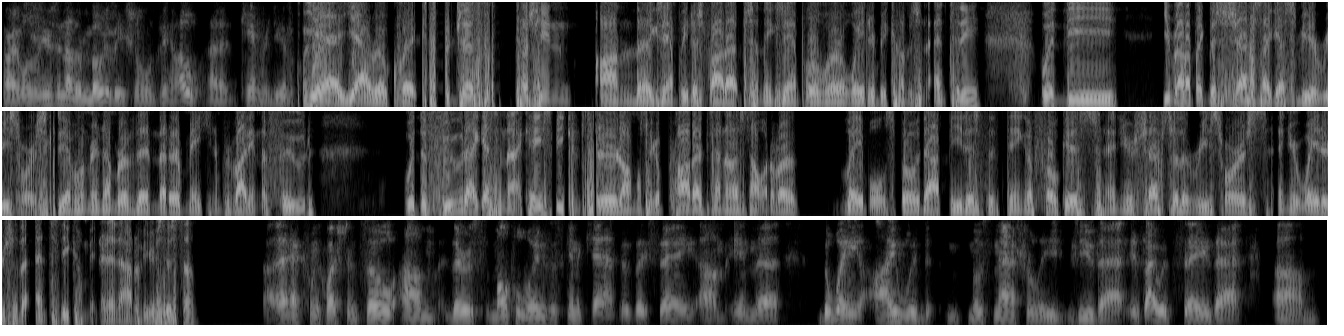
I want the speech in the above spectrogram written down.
all right well here's another motivational example oh uh, cameron do you have a question Yeah, yeah, real quick. So just touching on the example you just brought up, so in the example of where a waiter becomes an entity, would the you brought up like the chefs, I guess, would be a resource because you have a limited number of them that are making and providing the food. Would the food, I guess, in that case, be considered almost like a product? I know that's not one of our labels, but would that be just the thing of focus, and your chefs are the resource, and your waiters are the entity coming in and out of your system? Uh, excellent question. So um, there's multiple ways to skin a cat, as they say. Um, in the the way I would most naturally view that is, I would say that um,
